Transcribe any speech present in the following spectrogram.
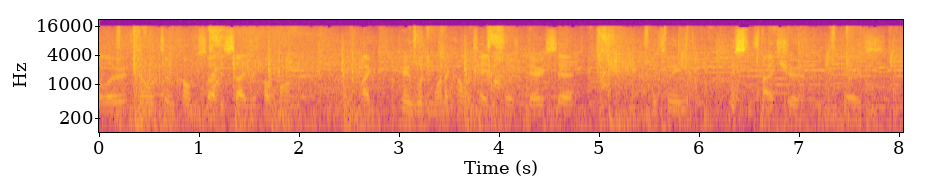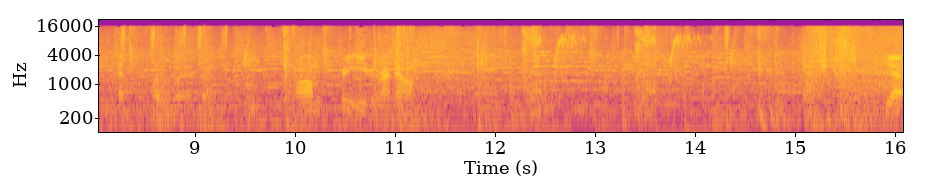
Hello, no one's on comms, so I decided to hop on. Like, who wouldn't want to commentate this legendary set between Mr. Taicho and Ghost? And, by the way. Um, pretty even right now. Yeah.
